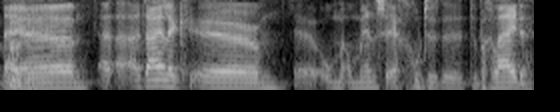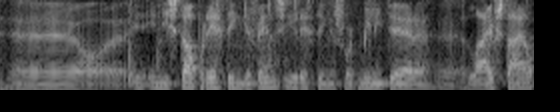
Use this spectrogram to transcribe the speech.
nee, eh, u- uiteindelijk eh, eh, om, om mensen echt goed te, te begeleiden in, in die stap richting defensie, richting een soort militaire lifestyle,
